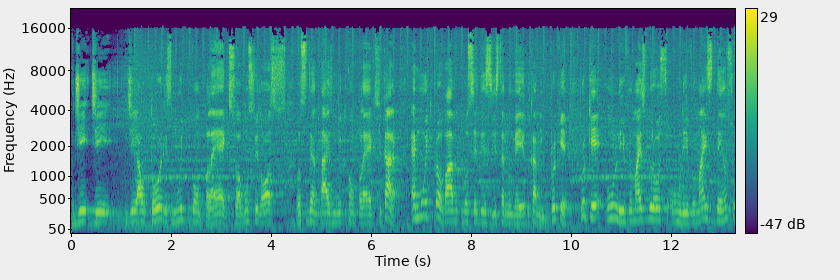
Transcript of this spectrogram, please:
de, de, de autores muito complexos, alguns filósofos ocidentais muito complexos. Cara, é muito provável que você desista no meio do caminho. Por quê? Porque um livro mais grosso, um livro mais denso,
